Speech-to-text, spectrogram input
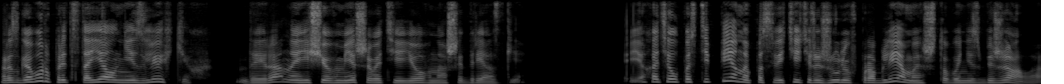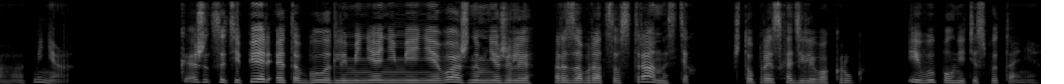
Разговор предстоял не из легких, да и рано еще вмешивать ее в наши дрязги. Я хотел постепенно посвятить Рыжулю в проблемы, чтобы не сбежала от меня. Кажется, теперь это было для меня не менее важным, нежели разобраться в странностях, что происходили вокруг, и выполнить испытания.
